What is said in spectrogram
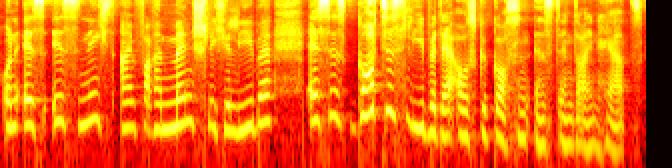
Und es ist nicht einfach eine menschliche Liebe. Es ist Gottes Liebe, der ausgegossen ist in dein Herz.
